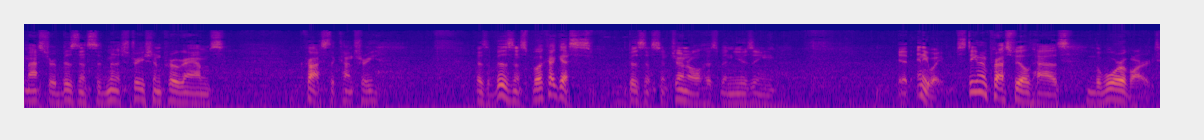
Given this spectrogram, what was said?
Master of Business Administration programs across the country as a business book. I guess business in general has been using it. Anyway, Steven Pressfield has The War of Art.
